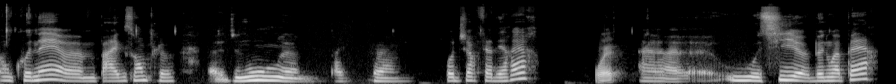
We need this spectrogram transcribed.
on connaît euh, par exemple euh, de nom Roger Federer. Ouais. ou aussi Benoît Paire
